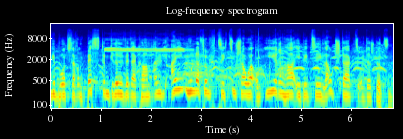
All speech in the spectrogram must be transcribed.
Geburtstag und bestem Grillwetter kamen an die 150 Zuschauer, um ihren HEBC lautstark zu unterstützen.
